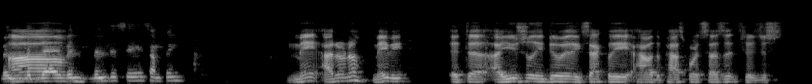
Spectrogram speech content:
will, they, will Um, will they say something? May I don't know. Maybe it. Uh, I usually do it exactly how the passport says it. To just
